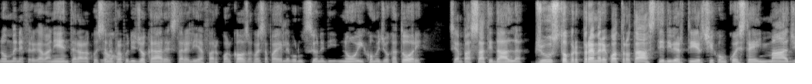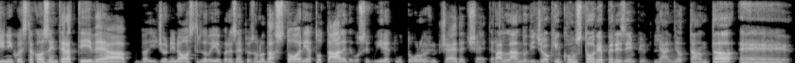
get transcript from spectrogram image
non me ne fregava niente, era la questione No. proprio di giocare, stare lì a fare qualcosa. Questa poi è l'evoluzione di noi come giocatori. Siamo passati dal giusto per premere quattro tasti e divertirci con queste immagini, queste cose interattive, ai giorni nostri dove io per esempio sono da storia totale, devo seguire tutto quello che succede, eccetera. Parlando di giochi con storia, per esempio, negli anni 80 eh,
